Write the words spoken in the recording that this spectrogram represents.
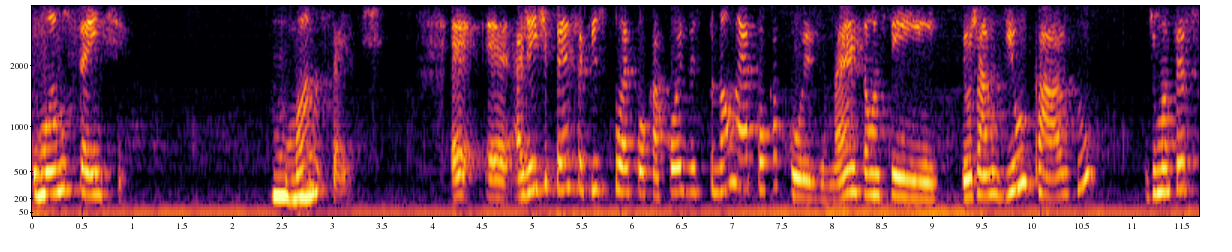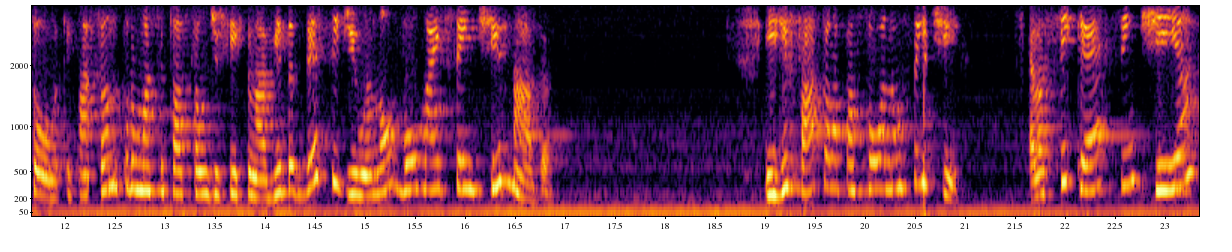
Humano sente. Uhum. Humano sente. é, é, a gente pensa que isso é pouca coisa, isso não é pouca coisa, né? Então, assim, eu já vi um caso de uma pessoa que passando por uma situação difícil na vida decidiu, eu não vou mais sentir nada. E de fato ela passou a não sentir. Ela sequer sentia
